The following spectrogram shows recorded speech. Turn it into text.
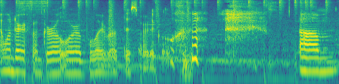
I wonder if a girl or a boy wrote this article. um,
